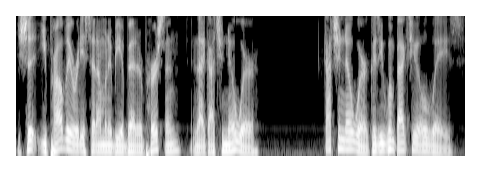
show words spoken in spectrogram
You should you probably already said I'm going to be a better person and that got you nowhere. Got you nowhere cuz you went back to your old ways.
